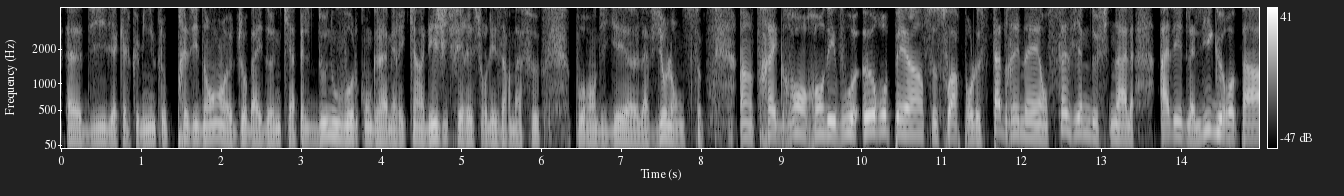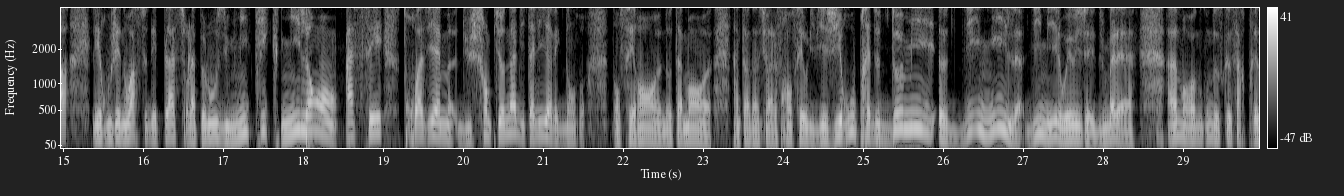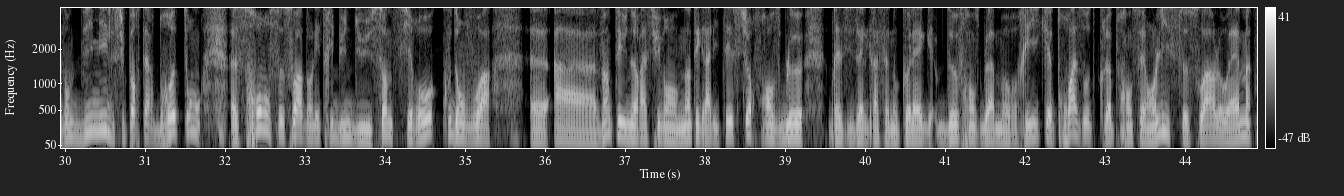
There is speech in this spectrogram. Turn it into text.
euh, dit il y a quelques minutes le président euh, Joe Biden, qui appelle de nouveau le Congrès américain à légiférer sur les armes à feu pour endiguer euh, la violence. Un très grand rendez-vous européen ce soir pour le Stade Rennais en 16e de finale aller de la Ligue Europa. Les Rouges et Noirs se déplacent sur la pelouse du mythique Milan AC, troisième du championnat d'Italie avec dans, dans ses rangs, euh, notamment euh, l'international français Olivier Giroud, près de 2000, euh, 10 000, 10 000, oui, oui, j'ai du mal à, me rendre compte de ce que ça représente. 10 000 supporters bretons euh, seront ce soir dans les tribunes du San Siro. Coup d'envoi à 21h à suivre en intégralité sur France Bleu Brésil grâce à nos collègues de France Bleu Amorique. Trois autres clubs français en lice ce soir, l'OM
